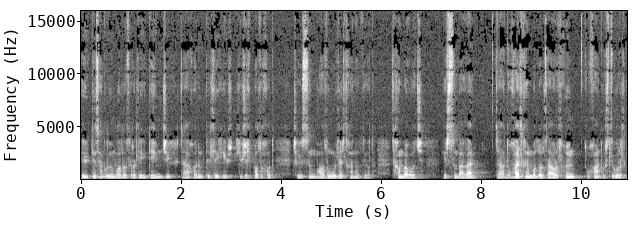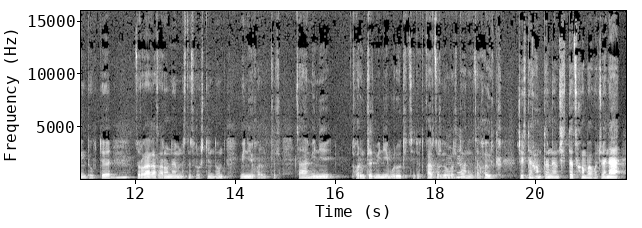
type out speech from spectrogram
иргэдийн санхүүгийн боловсролыг дэмжих, за хоримтлалыг хэвшил болгоход чиглэсэн олон үйл ажиллагаануудыг зохион байгуулж ирсэн байгаа. За тухайлах юм бол за урлагийн ухаан төрслөг урлагийн төвтэй 6-аас 18 насны сурагчдын дунд миний хоримтлал за миний хоримтлал миний мөрөөдөл сэдвт гар зургийн уралдааныг за хоёр дахь жилдээ хамтран амжилттай зохион байгуулж байна.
